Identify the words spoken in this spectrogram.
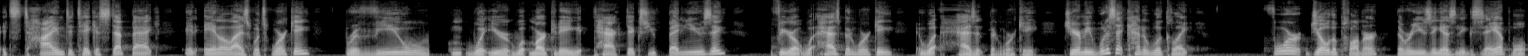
It's time to take a step back and analyze what's working, review what your what marketing tactics you've been using, figure out what has been working, and what hasn't been working. Jeremy, what does that kind of look like for Joe the plumber that we're using as an example,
